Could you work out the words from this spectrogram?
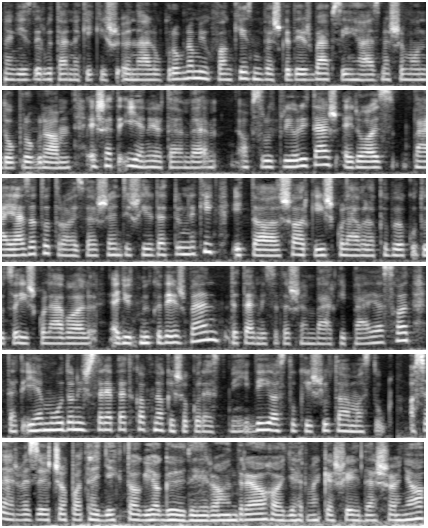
egész délután nekik is önálló programjuk van, kézműveskedés, bábszínház, mesemondó program, és hát ilyen értelemben abszolút prioritás. Egy rajzpályázatot, rajzversenyt is hirdettünk nekik. Itt a Sarki iskolával, a Köbölkut utcai iskolával együttműködésben, de természetesen bárki pályázhat. Tehát ilyen módon is szerepet kapnak, és akkor ezt mi díjaztuk is, jutalmaztuk. A szervező csapat egyik tagja Gődér Andrea, a gyermekes édesanyja,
